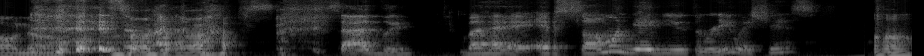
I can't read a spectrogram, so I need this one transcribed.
Oh no. Sadly. But hey, if someone gave you three wishes, uh-huh.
